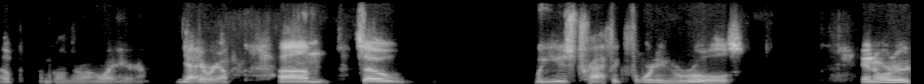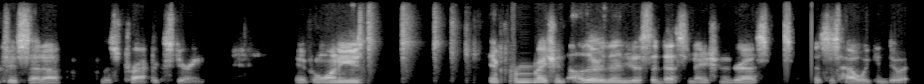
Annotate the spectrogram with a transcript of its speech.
oh, I'm going the wrong way here. Yeah, here we go. Um, so we use traffic forwarding rules in order to set up this traffic steering. If we want to use information other than just a destination address, this is how we can do it.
